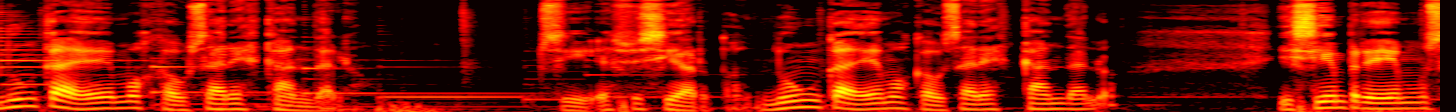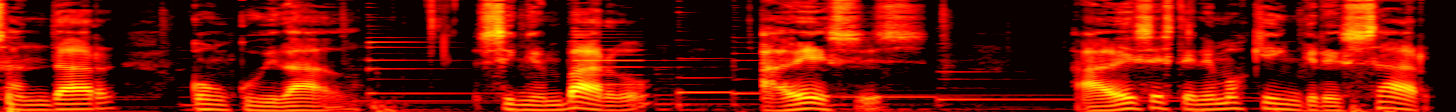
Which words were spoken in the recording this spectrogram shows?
Nunca debemos causar escándalo. Sí, eso es cierto. Nunca debemos causar escándalo y siempre debemos andar con cuidado. Sin embargo, a veces, a veces tenemos que ingresar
